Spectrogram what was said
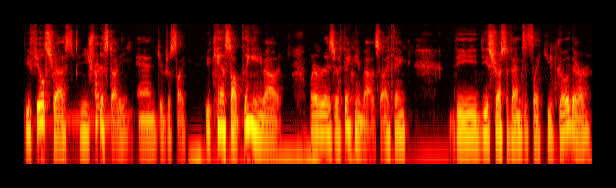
you feel stressed and you try to study, and you're just like you can't stop thinking about whatever it is you're thinking about. So I think the de-stress events, it's like you go there,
